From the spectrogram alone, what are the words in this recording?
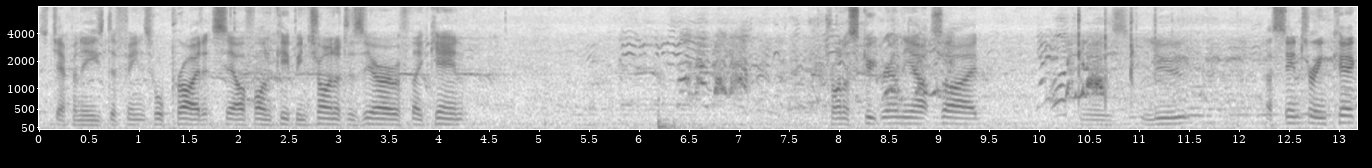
This Japanese defence will pride itself on keeping China to zero if they can. Trying to scoot around the outside. There's Liu. A centering kick,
